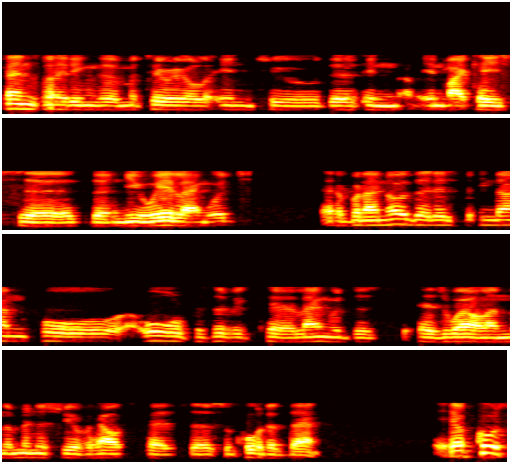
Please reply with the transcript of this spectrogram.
translating the material into the, in in my case, uh, the Niue language. Uh, but I know that it's been done for all Pacific uh, languages as well, and the Ministry of Health has uh, supported that. Of course,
